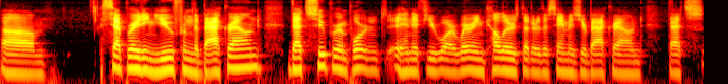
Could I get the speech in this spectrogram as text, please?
um, separating you from the background, that's super important. And if you are wearing colors that are the same as your background, that's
